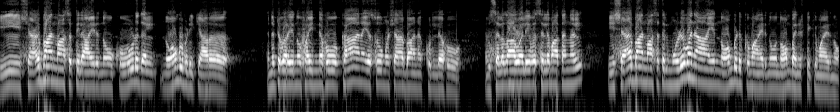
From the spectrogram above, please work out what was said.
ഈ ഷഹബാൻ മാസത്തിലായിരുന്നു കൂടുതൽ നോമ്പ് പിടിക്കാറ്. എന്നിട്ട് പറയുന്നു ഫൈന്നഹു കാന യസൂമു ഷാബാന കുല്ലഹു. നബി സല്ലല്ലാഹു അലൈഹി വസല്ലമ തങ്ങൾ ഈ ഷാബാൻ മാസത്തിൽ മുഴുവനായും നോമ്പെടുക്കുമായിരുന്നു നോമ്പ് അനുഷ്ഠിക്കുമായിരുന്നു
